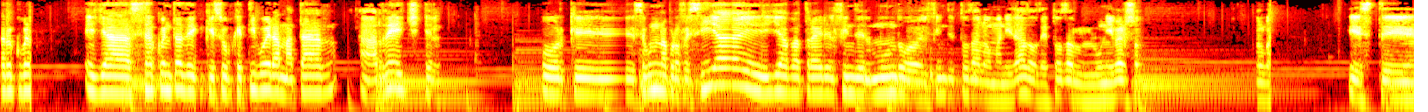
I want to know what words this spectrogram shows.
recuperar, ella se da cuenta de que su objetivo era matar a Rachel, porque según una profecía, ella va a traer el fin del mundo, el fin de toda la humanidad o de todo el universo este,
